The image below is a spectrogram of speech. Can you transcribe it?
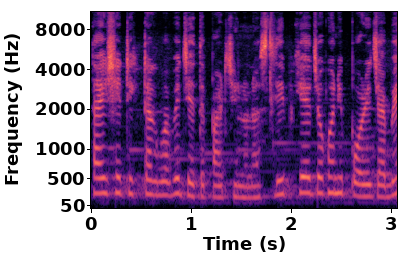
তাই সে ঠিকঠাকভাবে যেতে পারছিল না। স্লিপ খেয়ে যখনই পড়ে যাবে,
